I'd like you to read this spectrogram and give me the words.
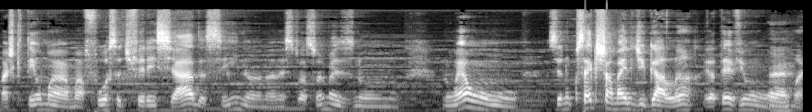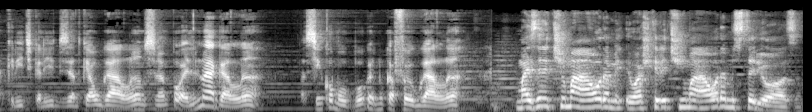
Mas que tem uma, uma força diferenciada, assim, no, no, nas situações, mas não, não é um. Você não consegue chamar ele de galã. Eu até vi um, é. uma crítica ali dizendo que é o galã do cinema. Pô, ele não é galã. Assim como o Bogart nunca foi o galã. Mas ele tinha uma aura, eu acho que ele tinha uma aura misteriosa.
